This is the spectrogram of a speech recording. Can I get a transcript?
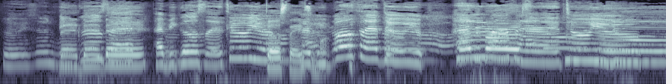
祝你生对日对对 Happy birthday to you，birthday 什么 Happy birthday to you，Happy Happy birthday to you。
